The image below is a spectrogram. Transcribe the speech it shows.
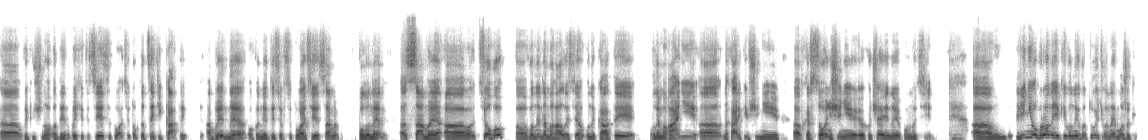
а, виключно один вихід із цієї ситуації, тобто це тікати, аби не опинитися в ситуації саме полонених. А Саме а, цього а, вони намагалися уникати в Лимані, на Харківщині, в Херсонщині, хоча і не повноцінно. Лінії оборони, які вони готують, вони можуть е,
